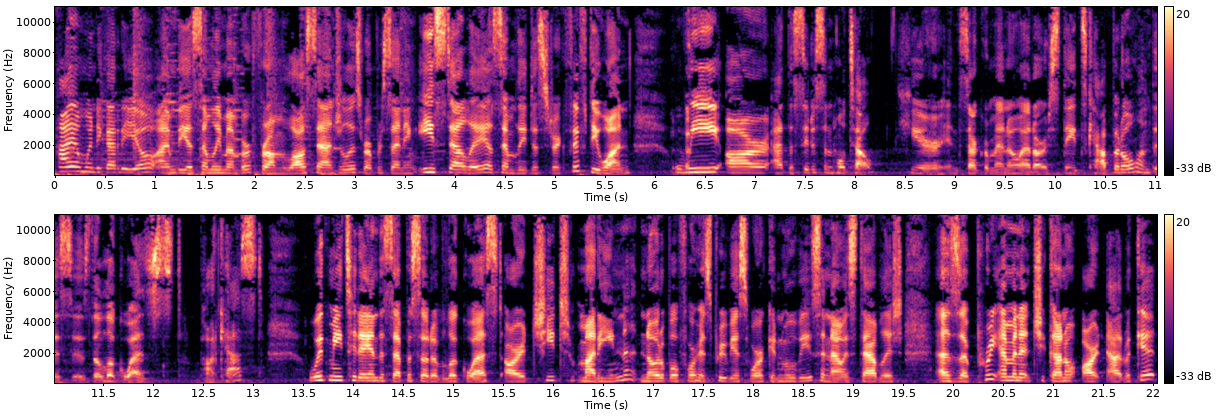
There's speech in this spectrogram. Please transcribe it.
Hi, I'm Wendy Carrillo. I'm the assembly member from Los Angeles representing East LA Assembly District 51. we are at the Citizen Hotel here in Sacramento at our state's capital, and this is the Look West podcast. With me today in this episode of Look West are Cheech Marin, notable for his previous work in movies and now established as a preeminent Chicano art advocate,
